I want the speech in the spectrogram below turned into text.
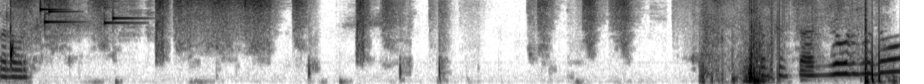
Arkadaşlar orada? Arkadaşlar zor bu zor.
